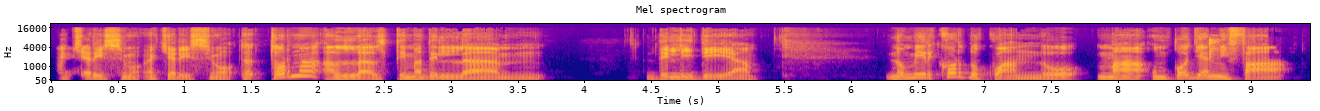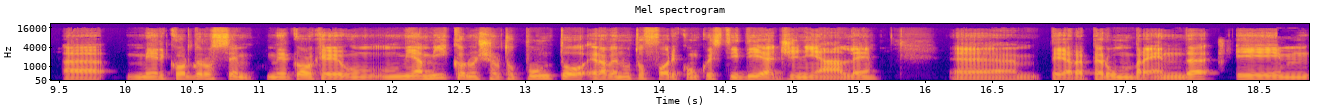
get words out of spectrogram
è chiarissimo, è chiarissimo. Torna al, al tema del, um, dell'idea. Non mi ricordo quando, ma un po' di anni fa Uh, mi ricorderò sempre, mi ricordo che un, un, mio amico a un certo punto era venuto fuori con questa idea geniale uh, per, per, un brand e,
